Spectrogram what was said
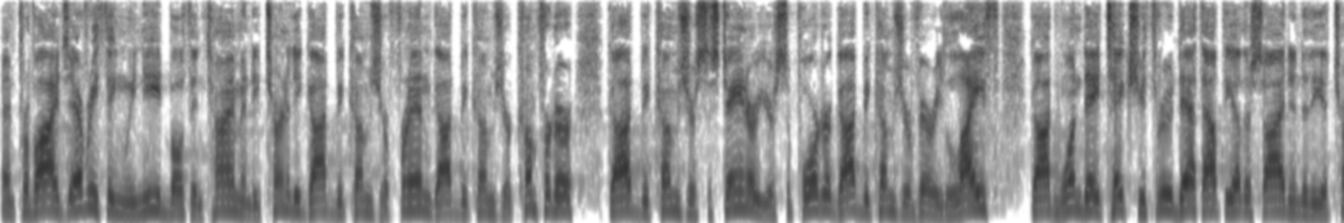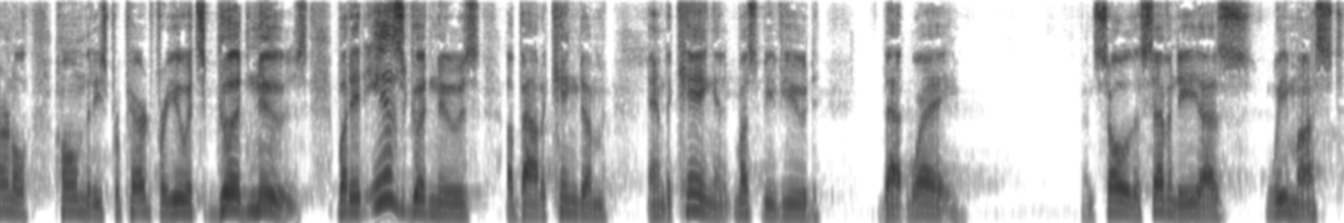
and provides everything we need both in time and eternity. God becomes your friend. God becomes your comforter. God becomes your sustainer, your supporter. God becomes your very life. God one day takes you through death out the other side into the eternal home that He's prepared for you. It's good news. But it is good news news about a kingdom and a king, and it must be viewed that way. And so the 70, as we must,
